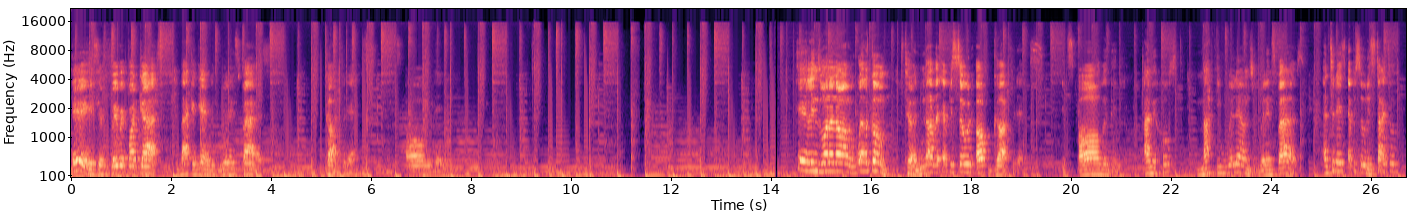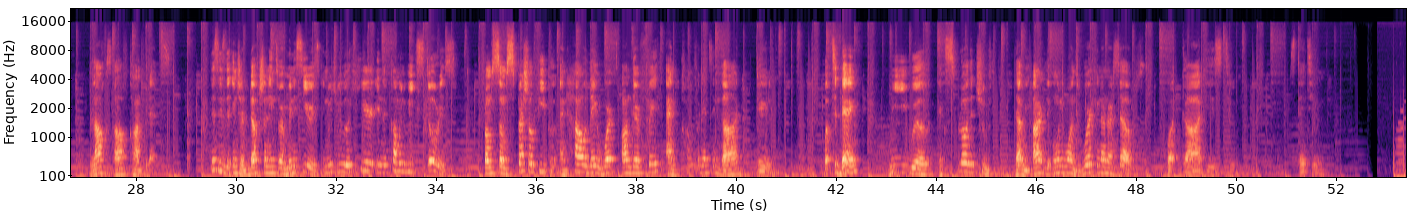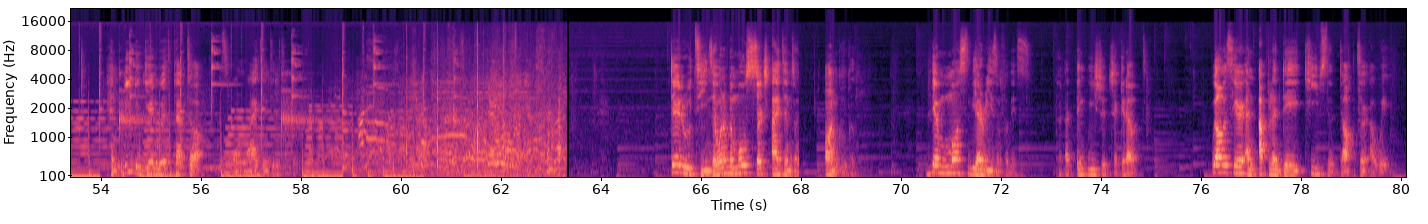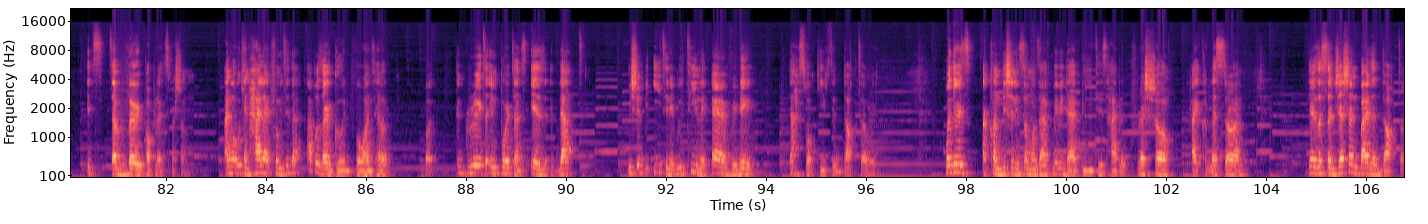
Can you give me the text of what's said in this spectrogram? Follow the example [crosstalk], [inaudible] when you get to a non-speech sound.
Hey, it's your favorite podcast. Back again with Will Inspires. Confidence. All within you. Hailings one and all, welcome to another episode of Godfidence. It's all within you. I'm your host, Matthew Williams, Will Inspires, and today's episode is titled Blocks of Confidence. This is the introduction into our mini series in which we will hear in the coming weeks stories from some special people and how they worked on their faith and confidence in God daily. But today, we will explore the truth that we aren't the only ones working on ourselves, but God is too. Stay tuned. And we begin with pep talk. Let's go right into the topic. Daily routines are one of the most searched items on, on Google. There must be a reason for this. I think we should check it out. We always hear an apple a day keeps the doctor away. It's, it's a very popular expression. And what we can highlight from it is that apples are good for one's health, but the greater importance is that we should be eating it routinely every day. That's what keeps the doctor away. When there's a condition in someone's life, maybe diabetes, high blood pressure, high cholesterol, there's a suggestion by the doctor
